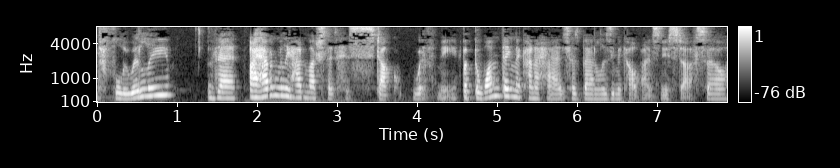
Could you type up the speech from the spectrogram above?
fluidly that I haven't really had much that has stuck with me. But the one thing that kind of has has been Lizzy McAlpine's new stuff. So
